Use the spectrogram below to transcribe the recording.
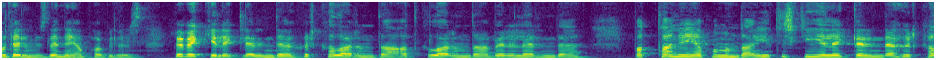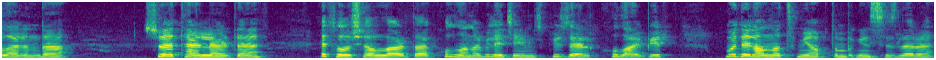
modelimizle ne yapabiliriz? Bebek yeleklerinde, hırkalarında, atkılarında, berelerinde, battaniye yapımında, yetişkin yeleklerinde, hırkalarında, süeterlerde, etol şallarda kullanabileceğimiz güzel, kolay bir model anlatımı yaptım bugün sizlere.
